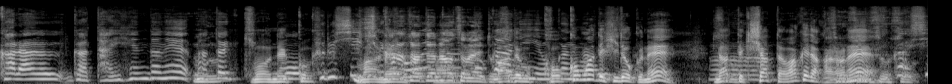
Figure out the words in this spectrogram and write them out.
からが大変だねまた、きもう根っこ苦しいまあね力立て直さないとまあでもここまでひどくねなってきちゃったわけだからね。そう難し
